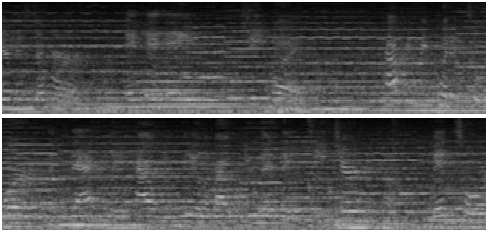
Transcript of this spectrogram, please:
Dear Mr. Hearne, aka G Bud, how can we put into words exactly how we feel about you as a teacher, mentor,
